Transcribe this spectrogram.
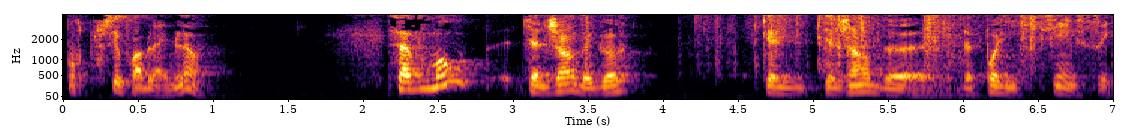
pour tous ces problèmes-là. Ça vous montre quel genre de gars, quel, genre de, de politicien c'est.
